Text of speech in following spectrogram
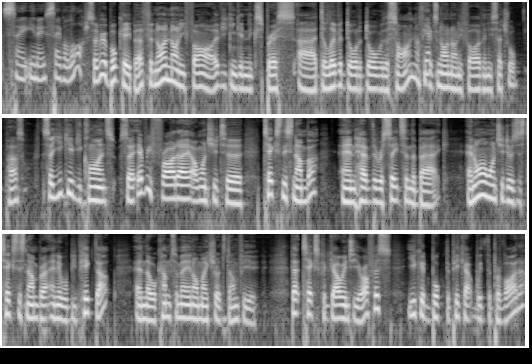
say you know save a lot. So if you're a bookkeeper, for nine ninety five, you can get an express uh, delivered door to door with a sign. I think Yep. it's nine ninety five any satchel parcel. So you give your clients. So every Friday, I want you to text this number and have the receipts in the bag. And all I want you to do is just text this number, and it will be picked up, and they will come to me, and I'll make sure it's done for you. That text could go into your office. You could book the pickup with the provider.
